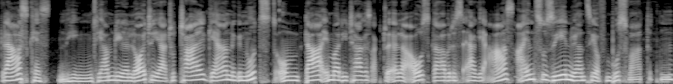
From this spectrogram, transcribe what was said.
Glaskästen hingen. Die haben die Leute ja total gerne genutzt, um da immer die tagesaktuelle Ausgabe des RGAs einzusehen, während sie auf den Bus warteten.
